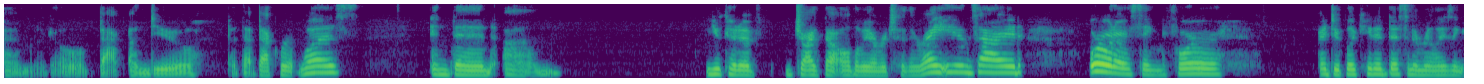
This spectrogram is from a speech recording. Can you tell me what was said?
I'm gonna go back, undo, put that back where it was. And then um, you could have dragged that all the way over to the right hand side or what I was saying before, I duplicated this and I'm realizing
